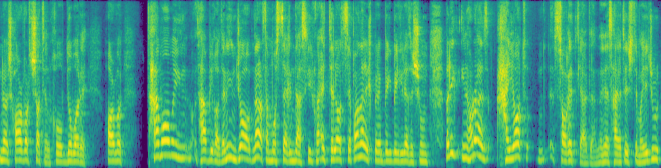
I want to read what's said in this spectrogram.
ایناش هاروارد شاتل خب دوباره هاروارد تمام این تبلیغات یعنی اینجا نرفتن مستقیم دستگیر کنن اطلاعات سپاه نریخت بگیرتشون. ولی اینها رو از حیات ساقط کردن یعنی از حیات اجتماعی جور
